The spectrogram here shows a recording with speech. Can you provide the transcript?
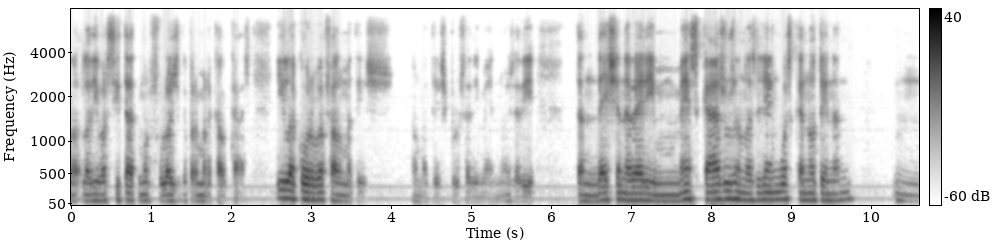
la diversitat morfològica per marcar el cas. I la corba fa el mateix, el mateix procediment. No? És a dir, tendeixen a haver-hi més casos en les llengües que no tenen mm,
